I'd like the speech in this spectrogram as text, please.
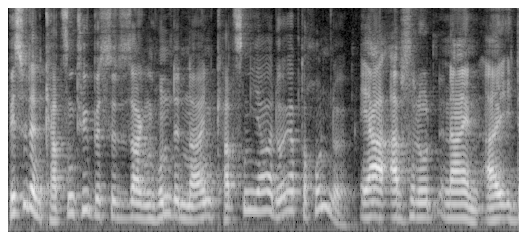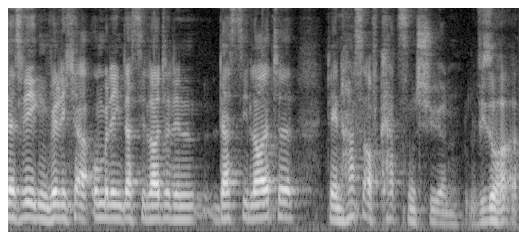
bist du denn Katzentyp? Bist du sagen Hunde nein, Katzen ja? Du habt doch Hunde. Ja, absolut nein. Äh, Deswegen will ich ja unbedingt, dass die Leute den, dass die Leute den Hass auf Katzen schüren. Wieso?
